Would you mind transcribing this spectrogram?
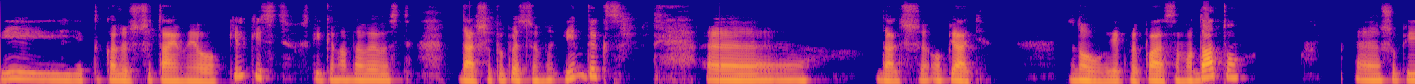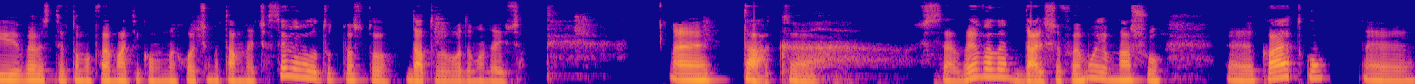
і, як то кажуть, читаємо його кількість, скільки треба вивести. Далі прописуємо індекс. Е, Далі опять знову якби парсимо дату, е, щоб її вивести в тому форматі, якому ми хочемо. Там ми часи вивели, тут просто дату виводимо да і все. Е, Так, е, все вивели. Далі формуємо нашу е, картку е,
